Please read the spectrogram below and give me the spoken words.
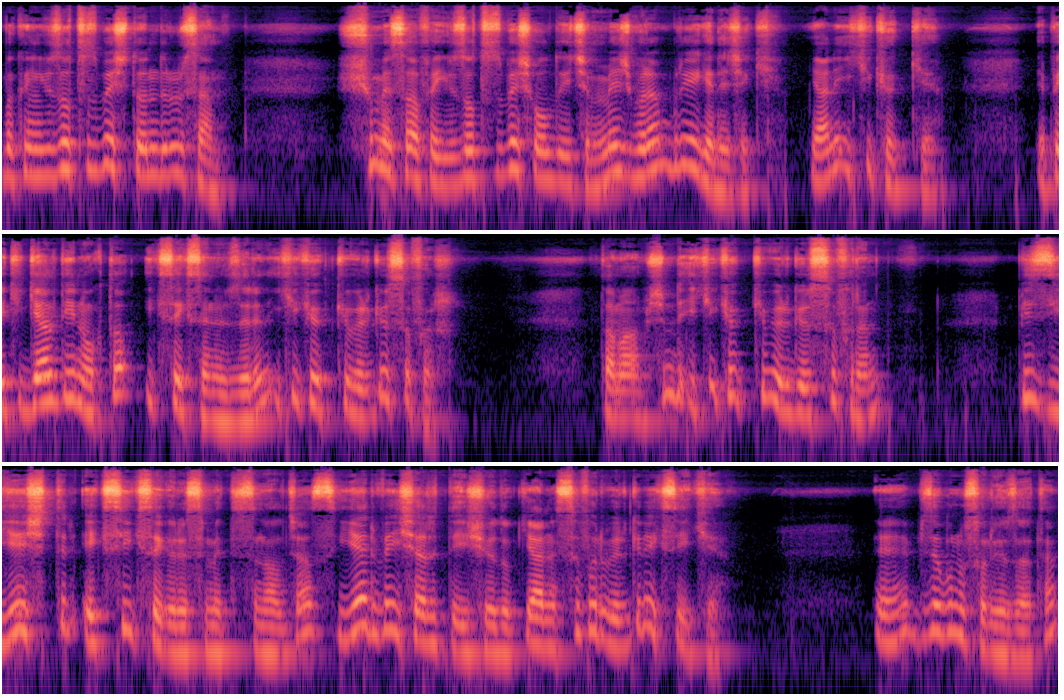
Bakın 135 döndürürsem şu mesafe 135 olduğu için mecburen buraya gelecek. Yani 2 kök 2. E peki geldiği nokta x ekseni üzerinde 2 kök 2 virgül 0. Tamam. Şimdi 2 kök 2 virgül 0'ın biz y eşittir eksi x'e göre simetrisini alacağız. Yer ve işaret değişiyorduk. Yani 0 virgül eksi 2. E, bize bunu soruyor zaten.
